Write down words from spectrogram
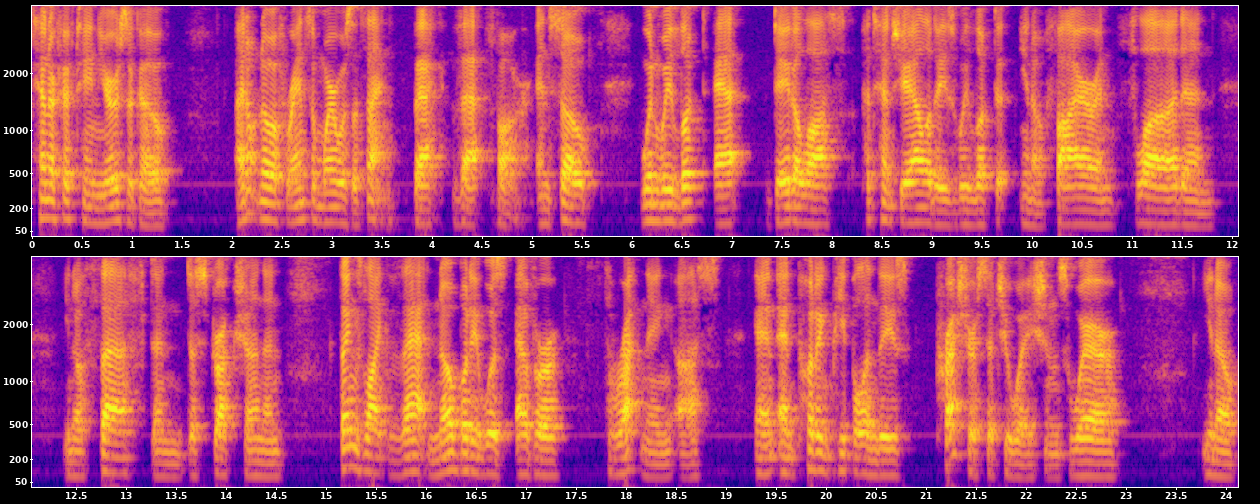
10 or 15 years ago, I don't know if ransomware was a thing back that far. And so when we looked at data loss potentialities, we looked at, you know, fire and flood and, you know, theft and destruction and things like that. Nobody was ever threatening us and, and putting people in these pressure situations where, you know,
